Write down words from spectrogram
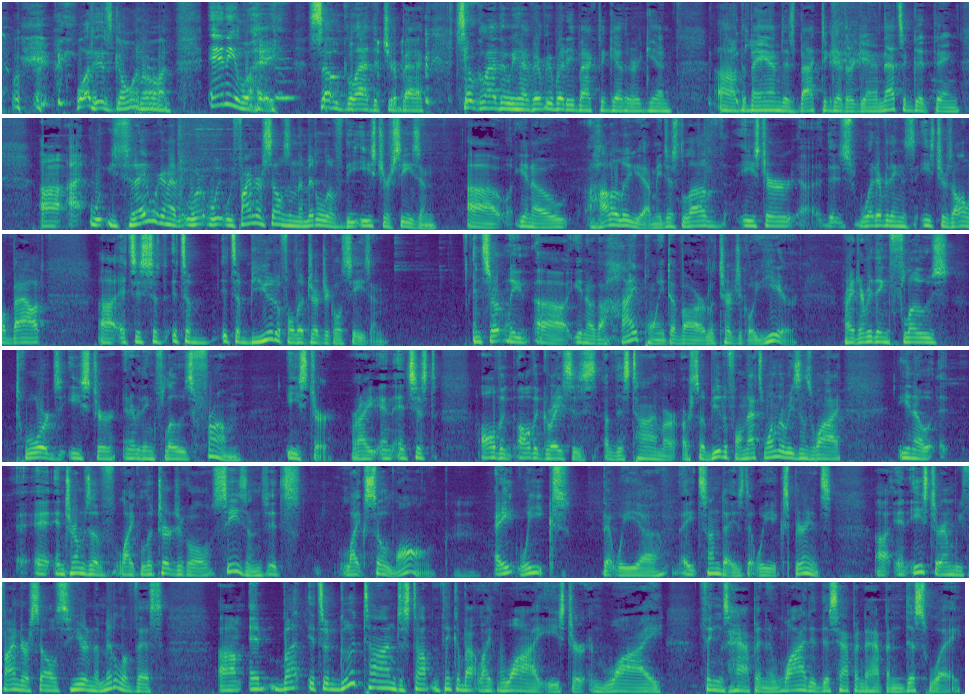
what is going on? Anyway, so glad that you're back. So glad that we have everybody back together again. Uh, the band is back together again, and that's a good thing. Uh, I, today we're gonna we're, we we find ourselves in the middle of the Easter season. Uh, you know, hallelujah! I mean, just love Easter. Uh, this what everything's Easter's all about. Uh, it's just a, it's a it's a beautiful liturgical season and certainly uh, you know the high point of our liturgical year right everything flows towards easter and everything flows from easter right? And it's just all the all the graces of this time are, are so beautiful. And that's one of the reasons why you know in terms of like liturgical seasons it's like so long. Eight weeks that we uh, eight sundays that we experience uh, in easter and we find ourselves here in the middle of this. Um, and but it's a good time to stop and think about like why Easter and why things happen and why did this happen to happen this way.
